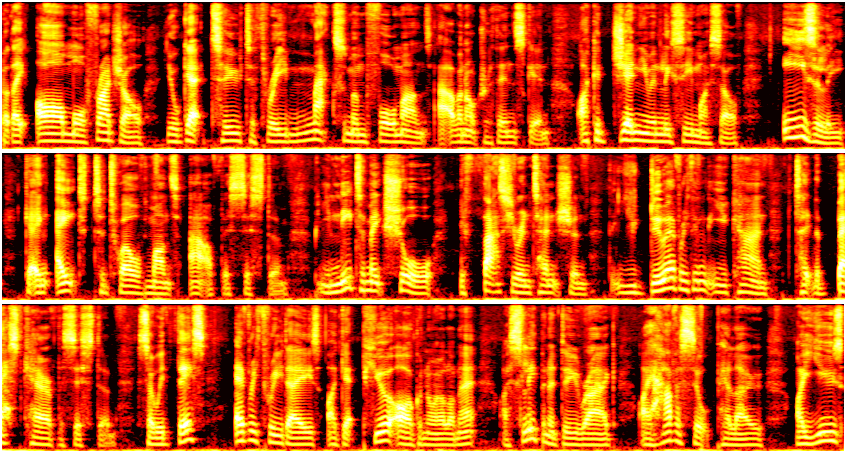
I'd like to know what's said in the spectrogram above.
but they are more fragile. You'll get two to three, maximum four months out of an ultra thin skin. I could genuinely see myself easily getting 8 to 12 months out of this system. But you need to make sure, if that's your intention, that you do everything that you can to take the best care of the system. So with this, every three days I get pure argan oil on it, I sleep in a do-rag, I have a silk pillow, I use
